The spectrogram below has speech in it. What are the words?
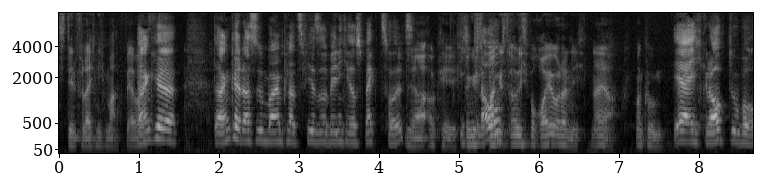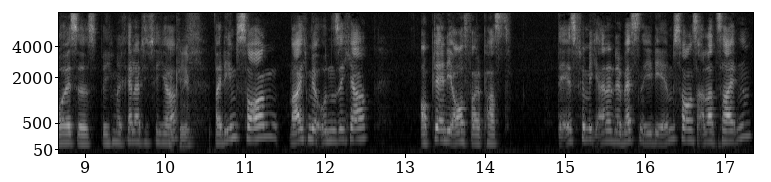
ich den vielleicht nicht mag. Wer danke, danke, dass du meinem Platz 4 so wenig Respekt zollst. Ja, okay. Ich, ich bin glaub, gespannt, ob ich bereue oder nicht. Naja, mal gucken. Ja, ich glaube, du bereust es. Bin ich mir relativ sicher. Okay. Bei dem Song war ich mir unsicher, ob der in die Auswahl passt. Der ist für mich einer der besten EDM-Songs aller Zeiten.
